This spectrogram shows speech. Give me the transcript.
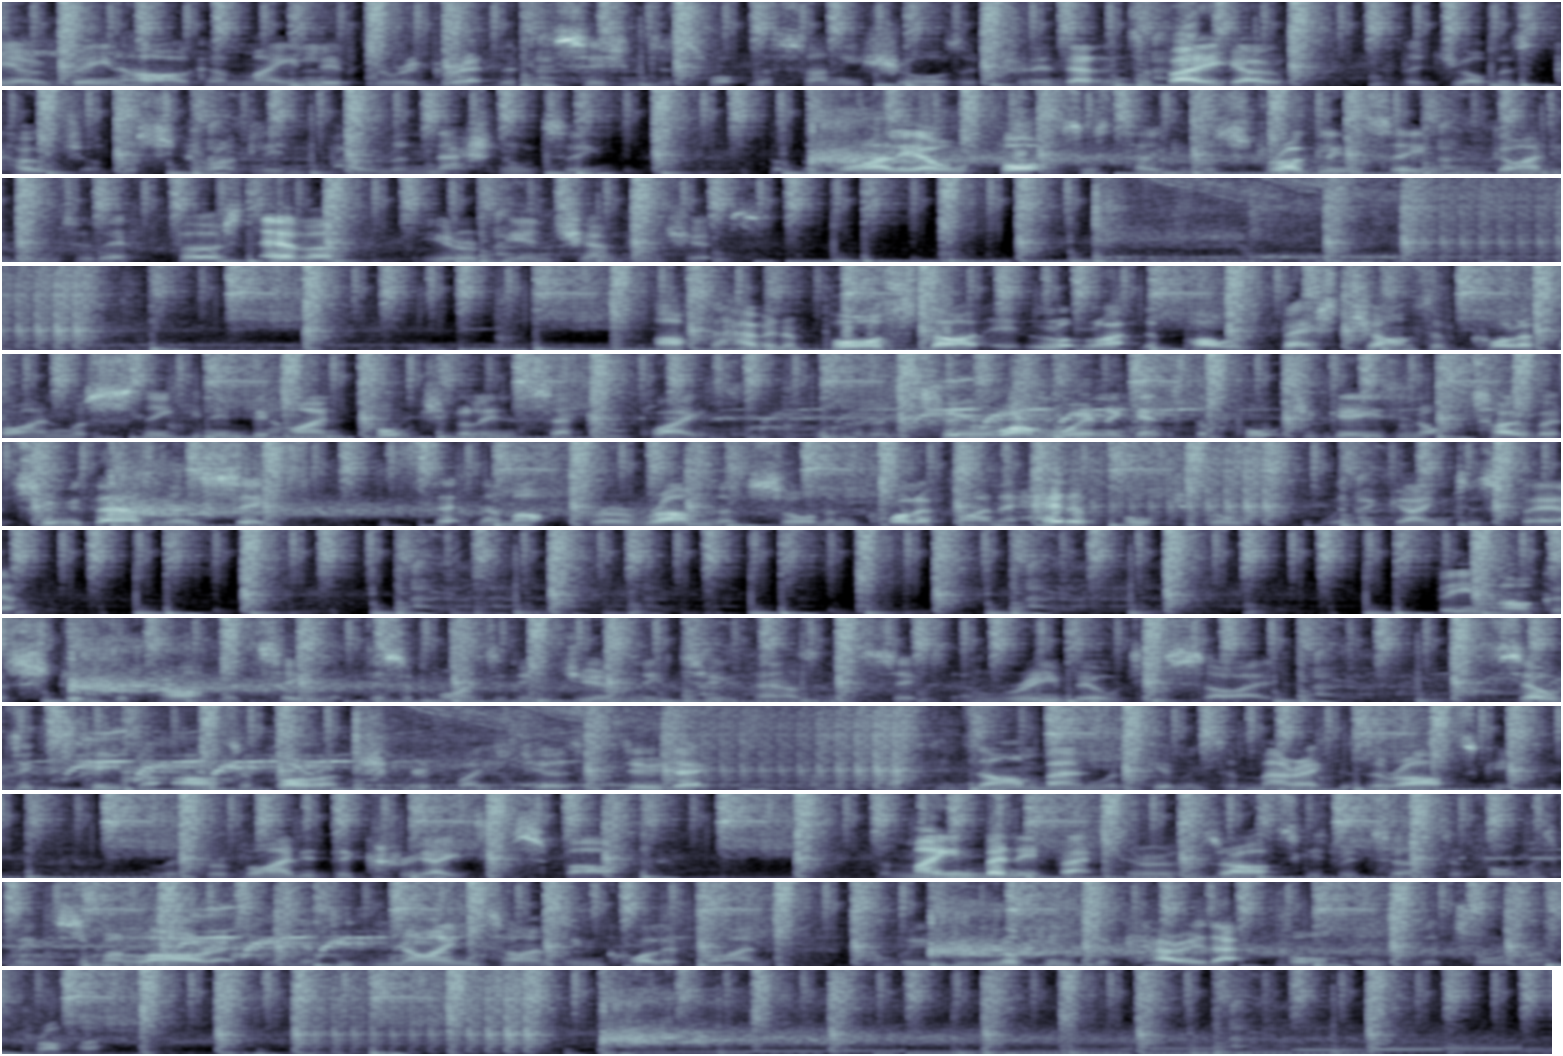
Antonio Beenhakker may live to regret the decision to swap the sunny shores of Trinidad and Tobago for the job as coach of the struggling Poland national team. But the wily old fox has taken the struggling team and guided them to their first ever European Championships. After having a poor start, it looked like the Poles' best chance of qualifying was sneaking in behind Portugal in second place. But a 2-1 win against the Portuguese in October 2006 set them up for a run that saw them qualifying ahead of Portugal with a game to spare. Beenhakker stripped apart the team that disappointed in Germany 2006 and rebuilt his side. Celtic's keeper Artur Boruc replaced Jerzy Dudek and the captain's armband was given to Marek Zaracki who has provided the creative spark. The main benefactor of Zaracki's return to form has been Smolarek, who netted nine times in qualifying and will be looking to carry that form into the tournament proper.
